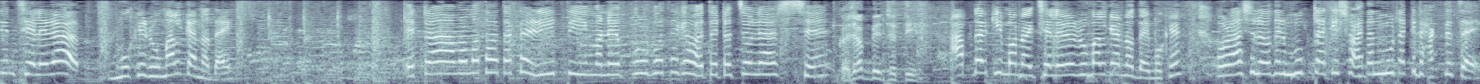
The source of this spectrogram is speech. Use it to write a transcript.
ছেলেরা মুখে রুমাল কেন দেয়? এটা আমার মাথায় হয়তো একটা রীতি মানে পূর্ব থেকে হয়তো এটা চলে আসছে। গজব বেজতি। আপনার কি মনে হয় ছেলেরা রুমাল কেন দেয় মুখে? ওরা আসলে ওদের মুখটাকে শয়তান মুখটাকে ঢাকতে চায়।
